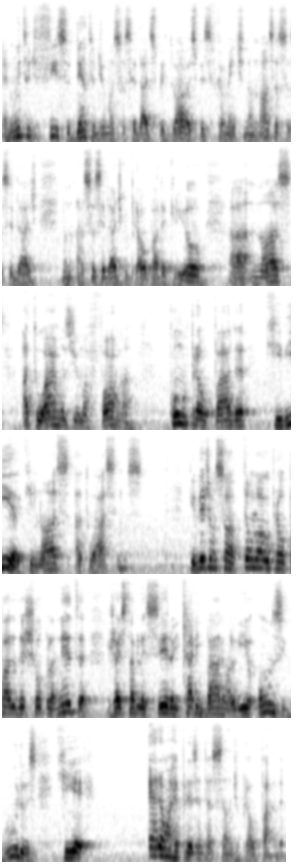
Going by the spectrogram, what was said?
é muito difícil dentro de uma sociedade espiritual, especificamente na nossa sociedade, na sociedade que o Prabhupada criou, nós atuarmos de uma forma como o Prabhupada queria que nós atuássemos. Porque vejam só, tão logo Prabhupada deixou o planeta, já estabeleceram e carimbaram ali 11 gurus que eram a representação de Prabhupada.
